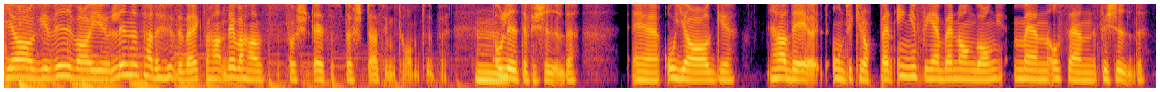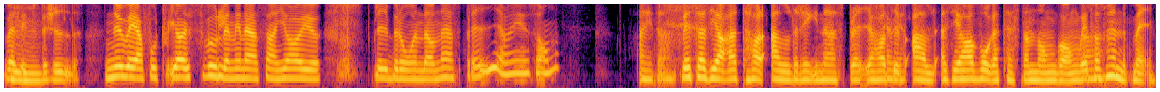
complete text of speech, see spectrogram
Jag, vi var ju, Linus hade huvudvärk, för han, det var hans först, eh, största symptom. Typ. Och lite förkyld. Eh, och jag hade ont i kroppen, ingen feber någon gång men och sen förkyld, väldigt förkyld. Nu är jag fort, jag är svullen i näsan, jag har ju blivit beroende av nässpray, jag är ju sån. Aj då. Vet du att jag tar aldrig nässpray. Jag har Jag typ vet. aldrig, alltså jag har vågat testa någon gång. Vet du vad som händer på mig?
